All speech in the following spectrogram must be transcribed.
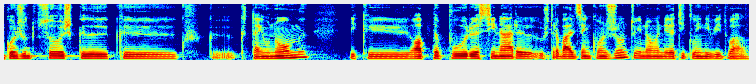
conjunto de pessoas que, que, que, que tem um nome e que opta por assinar os trabalhos em conjunto e não a título individual.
